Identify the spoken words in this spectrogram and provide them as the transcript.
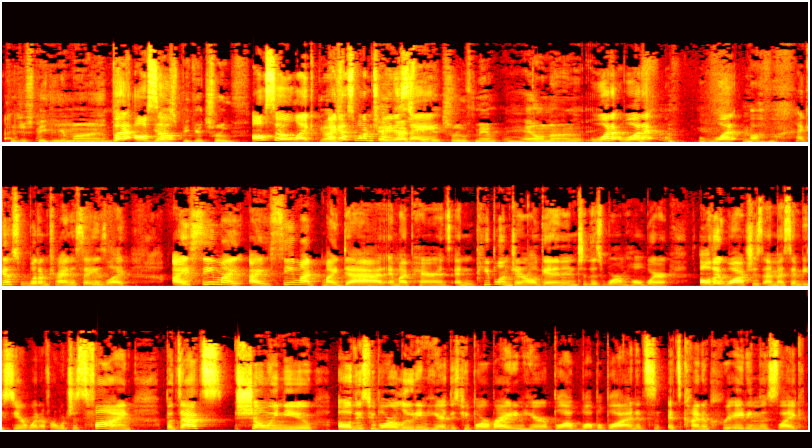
because you're speaking your mind. But you also- gotta speak your truth. Also, like You I gotta- guess what I'm trying to gotta say. Speak the truth, man. Hell no. what what what oh, I guess what I'm trying to say is like I see my I see my my dad and my parents and people in general getting into this wormhole where all they watch is MSNBC or whatever, which is fine, but that's showing you oh these people are looting here, these people are rioting here, blah blah blah blah, and it's it's kind of creating this like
